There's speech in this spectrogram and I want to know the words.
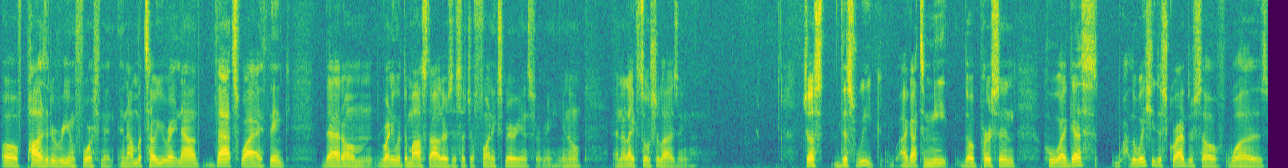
of positive reinforcement. And I'm gonna tell you right now, that's why I think that um, running with the Milestylers is such a fun experience for me. You know, and I like socializing. Just this week, I got to meet the person who I guess the way she described herself was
